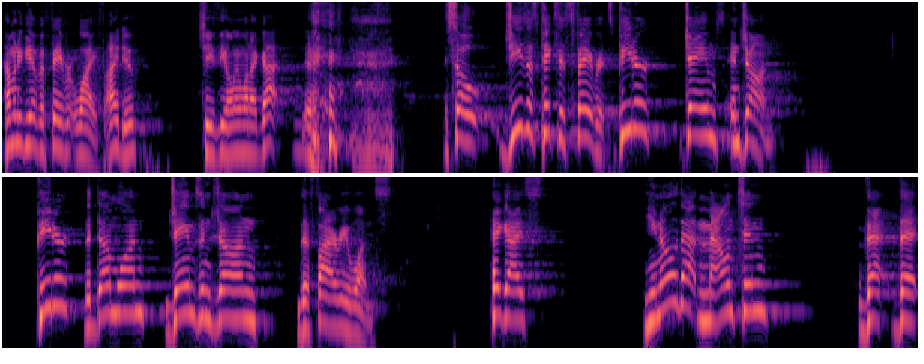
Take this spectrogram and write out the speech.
How many of you have a favorite wife? I do. She's the only one I got. so Jesus picks his favorites Peter, James, and John. Peter, the dumb one, James and John, the fiery ones. Hey guys, you know that mountain that, that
